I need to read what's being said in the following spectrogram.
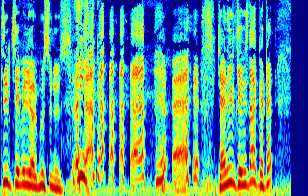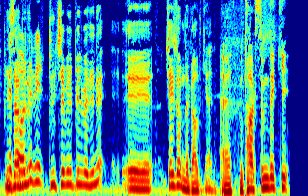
Türkçe biliyor musunuz? Kendi ülkemizde hakikaten Evet, insanların bir- Türkçe bilip bilmediğini e, şey zorunda kaldık yani. Evet bu Taksim'deki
